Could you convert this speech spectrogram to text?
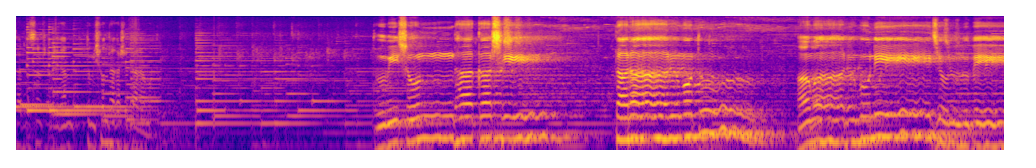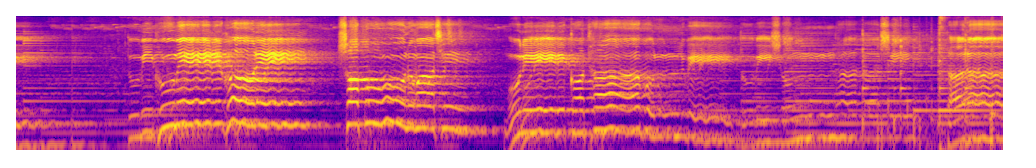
সাহেবের তুমি সন্ধ্যা আকাশে তারার মতো তুমি সন্ধ্যাকাশে তারার মতো আমার মনে জ্বলবে তুমি ঘুমের ঘরে স্বপন মাঝে মনের কথা বলবে তুমি সন্ধ্যাকাশে তারার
